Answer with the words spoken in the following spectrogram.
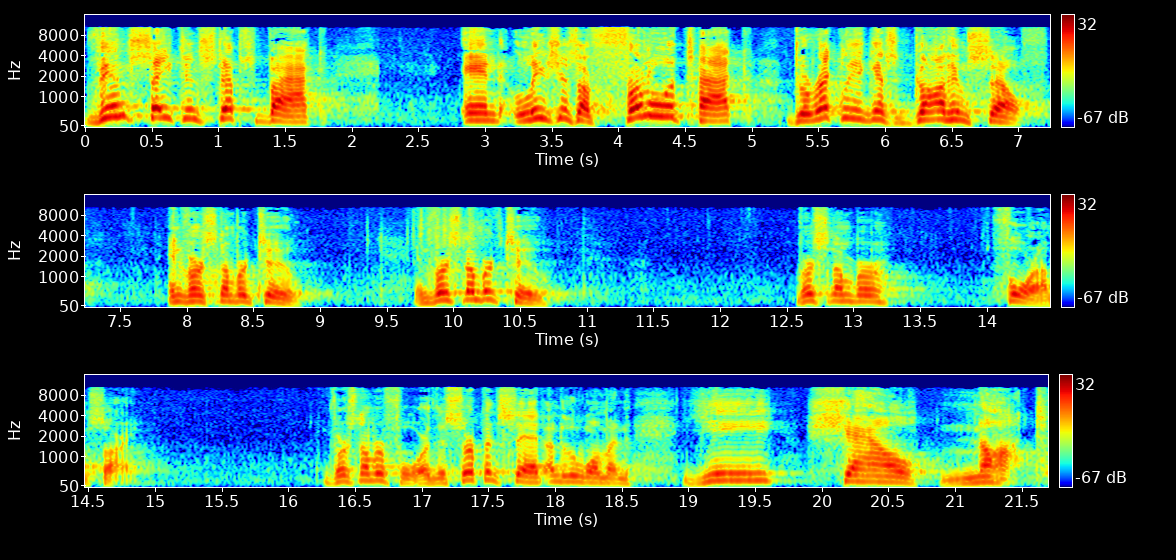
then Satan steps back and launches a frontal attack directly against God himself in verse number two. In verse number two, verse number four, I'm sorry. Verse number four, the serpent said unto the woman, Ye shall not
